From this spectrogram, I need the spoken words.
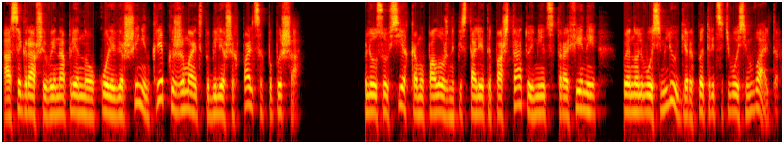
а сыгравший военнопленного Коля Вершинин крепко сжимает в побелевших пальцах ППШ. Плюс у всех, кому положены пистолеты по штату, имеются трофейные П-08 Люгер и П-38 Вальтер,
